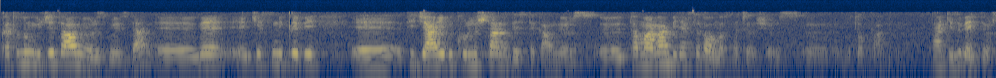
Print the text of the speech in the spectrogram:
Katılım ücreti almıyoruz bu yüzden. Ve kesinlikle bir ticari bir kuruluştan da destek almıyoruz. Tamamen bilimsel olmasına çalışıyoruz bu toplantının. Herkesi bekliyoruz.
